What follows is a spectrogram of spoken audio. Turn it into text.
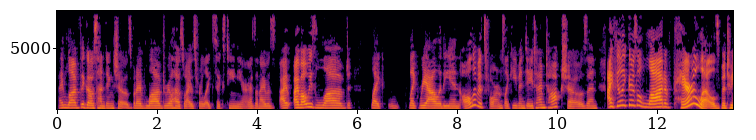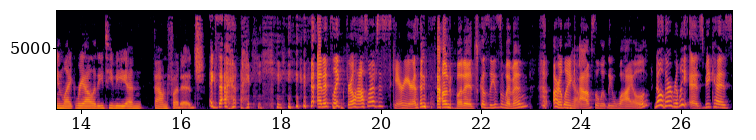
I love the ghost hunting shows, but I've loved Real Housewives for like 16 years and I was I I've always loved like like reality in all of its forms, like even daytime talk shows and I feel like there's a lot of parallels between like reality TV and found footage. Exactly. and it's like Real Housewives is scarier than found footage because these women are like Yeah. absolutely wild. No, there really is because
